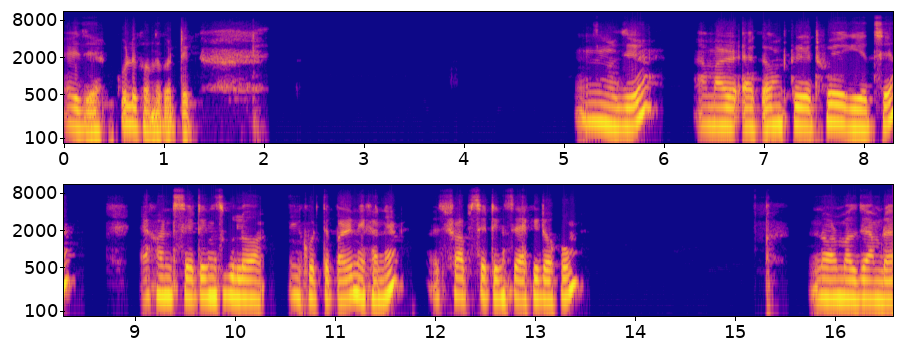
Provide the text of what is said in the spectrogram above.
এই যে কুলি খন্দকার টেক। যে, আমার অ্যাকাউন্ট ক্রিয়েট হয়ে গিয়েছে। এখন সেটিংসগুলো ই করতে পারেন এখানে। সব সেটিংস একই রকম। নর্মাল যে আমরা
